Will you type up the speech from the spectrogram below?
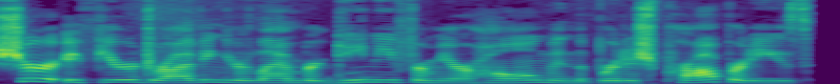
sure, if you're driving your Lamborghini from your home in the British properties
